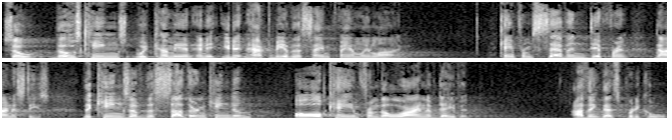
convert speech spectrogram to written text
So those kings would come in, and it, you didn't have to be of the same family line. Came from seven different dynasties. The kings of the southern kingdom all came from the line of David. I think that's pretty cool.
